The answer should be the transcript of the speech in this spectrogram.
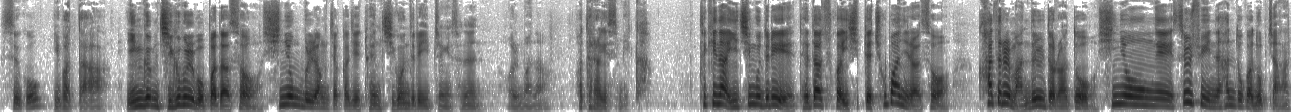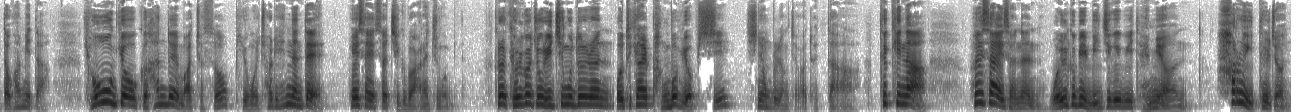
쓰고 입었다. 임금 지급을 못 받아서 신용불량자까지 된 직원들의 입장에서는 얼마나 허탈하겠습니까? 특히나 이 친구들이 대다수가 20대 초반이라서 카드를 만들더라도 신용에 쓸 수 있는 한도가 높지 않았다고 합니다. 겨우겨우 그 한도에 맞춰서 비용을 처리했는데 회사에서 지급을 안 해준 겁니다. 그래서 결과적으로 이 친구들은 어떻게 할 방법이 없이 신용불량자가 됐다. 특히나 회사에서는 월급이 미지급이 되면 하루 이틀 전,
